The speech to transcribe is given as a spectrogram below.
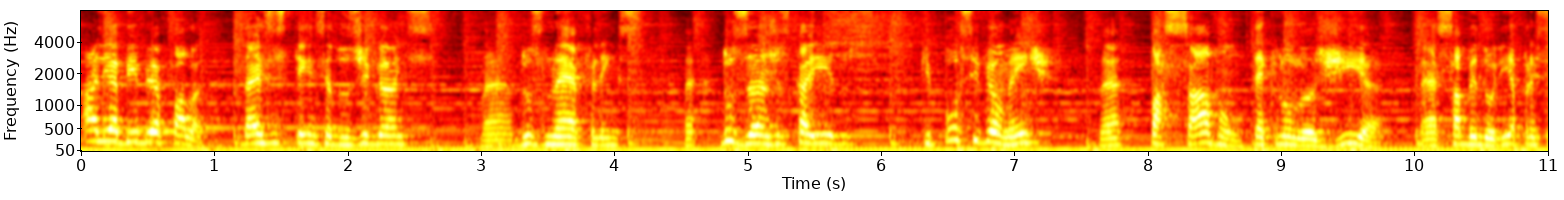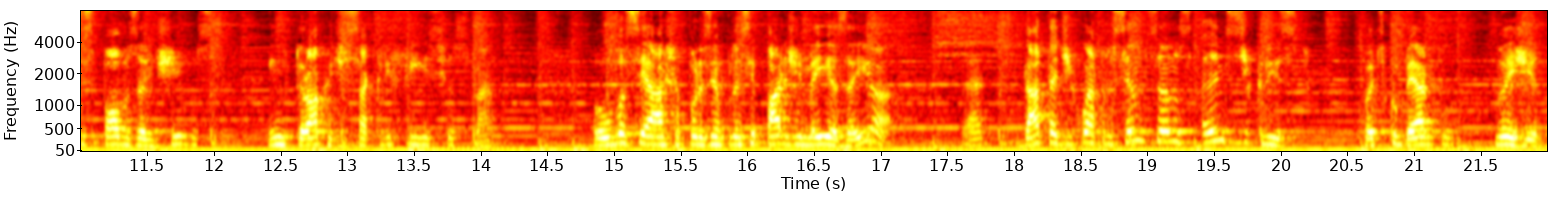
Ali a Bíblia fala da existência dos gigantes, né? dos Néflins, né, dos anjos caídos, que possivelmente né, passavam tecnologia, né, sabedoria para esses povos antigos em troca de sacrifícios. Né? Ou você acha, por exemplo, esse par de meias aí, ó, né, data de 400 anos antes de Cristo, foi descoberto no Egito.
